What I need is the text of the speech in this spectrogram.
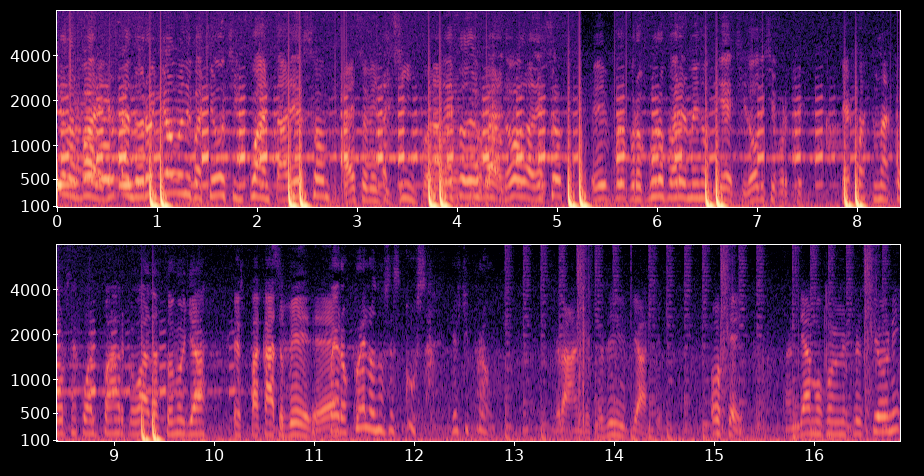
Faccio normale, io quando ero giovane facevo 50, adesso Adesso 25. Adesso devo fare, no, adesso eh, pro- procuro fare almeno 10, 12 perché ho fatto una corsa qua al parco, guarda, sono già spaccato. Si vede, eh? Però quello non si scusa, io ci provo. Grande, così mi piace. Ok, andiamo con le flessioni.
